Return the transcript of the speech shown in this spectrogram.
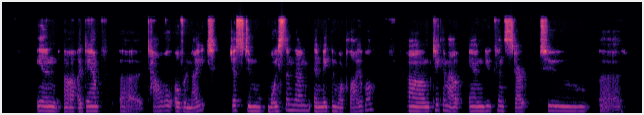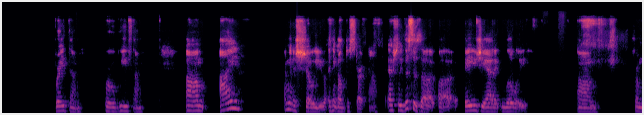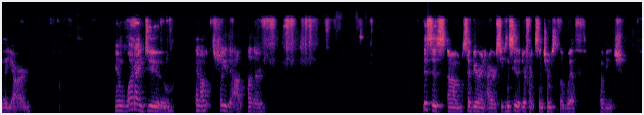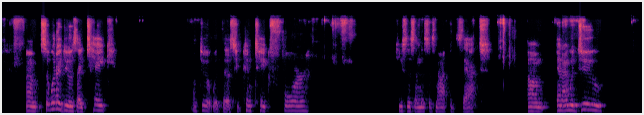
in uh, a damp uh, towel overnight just to moisten them and make them more pliable. Um, take them out and you can start to uh, braid them or weave them. Um, I I'm going to show you. I think I'll just start now. Actually, this is a, a Asiatic lily um, from the yard. And what I do, and I'll show you the other. This is um, Siberian iris. You can see the difference in terms of the width of each. Um, so what I do is I take, I'll do it with this. You can take four pieces, and this is not exact um, and I would do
